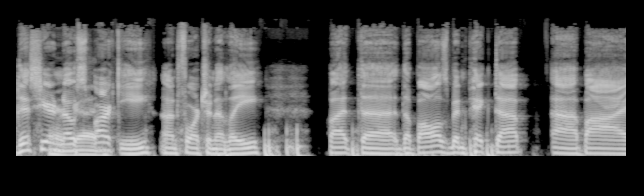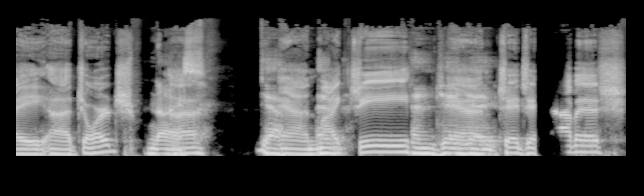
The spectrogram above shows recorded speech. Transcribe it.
this year, They're no good. Sparky, unfortunately, but the the ball's been picked up uh, by uh, George Nice. yeah. and Mike G and JJ. and JJ Abish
